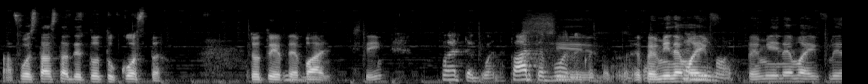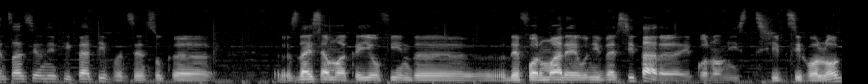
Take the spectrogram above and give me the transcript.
a fost asta de totul costă. Totul e pe mhm. bani, știi? Foarte bun, foarte bun. Pe mine, mai, pe mine m-a influențat semnificativ, în sensul că îți dai seama că eu fiind uh, de formare universitară, economist și psiholog,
